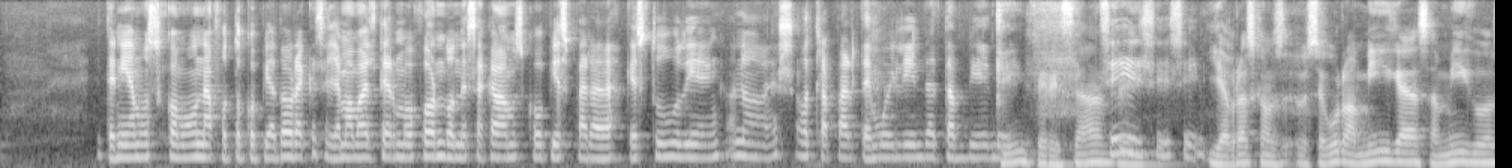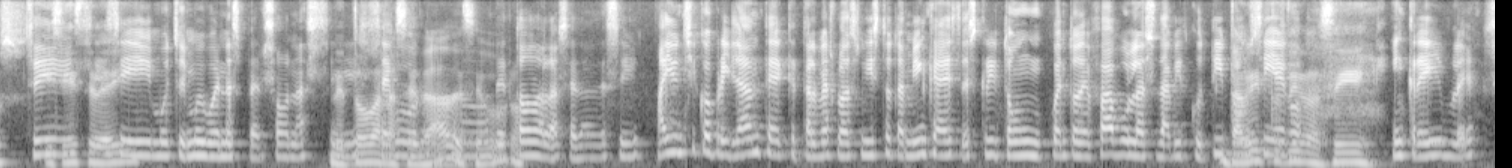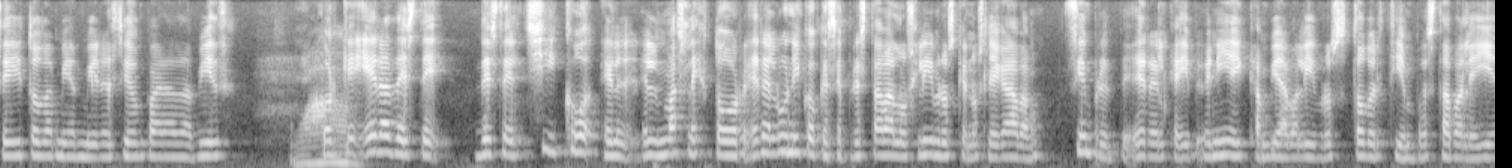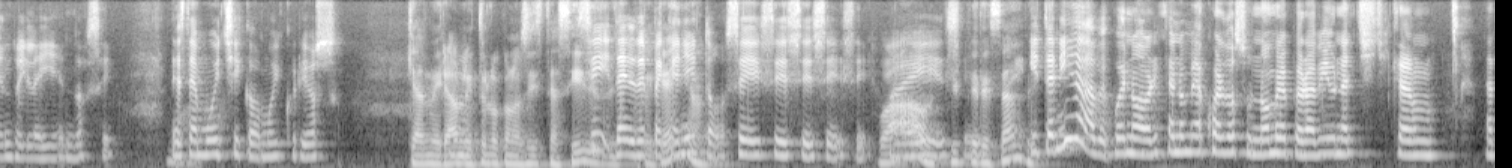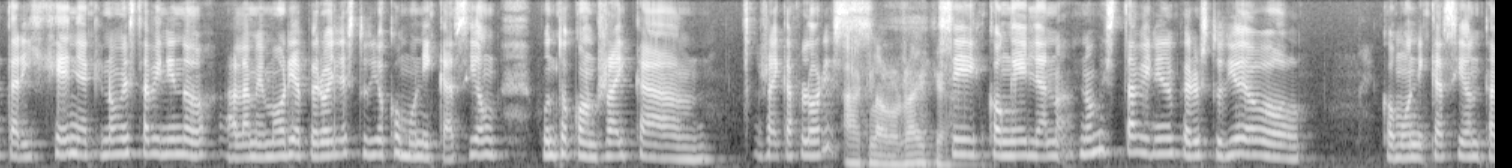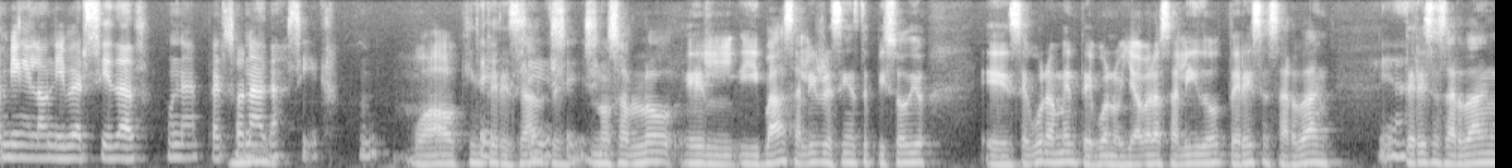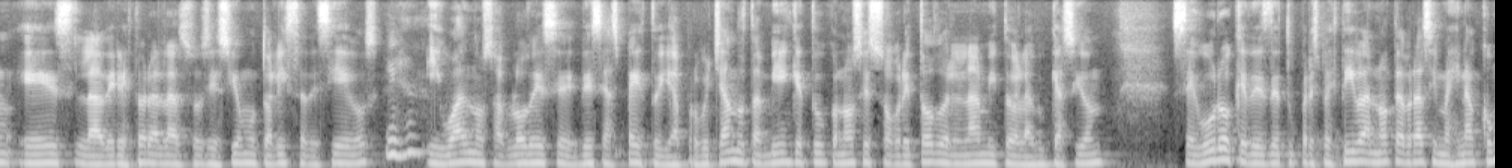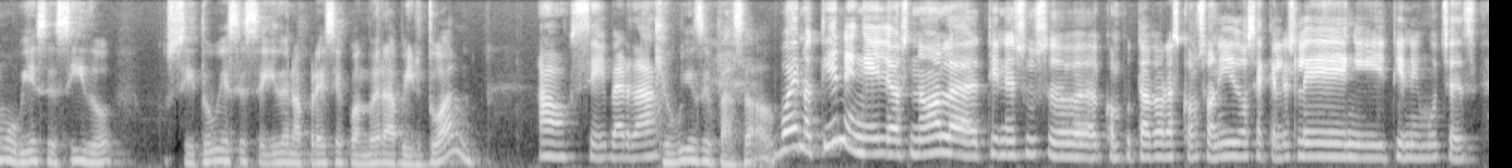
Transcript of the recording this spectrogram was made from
Teníamos como una fotocopiadora que se llamaba el Thermoform, donde sacábamos copias para que estudien. No, es otra parte muy linda también. Qué interesante. Sí, sí, sí. Y habrás con, seguro amigas, amigos. Sí, sí, de ahí? sí, muchas, muy buenas personas. de todas las edades, seguro. De todas las edades, sí. Hay un chico brillante que tal vez lo has visto también, que ha escrito un cuento de fábulas, David Cutipa, un ciego. sí. Increíble, sí, toda mi admiración para David. Wow. Porque era desde desde el chico, el, más lector, era el único que se prestaba a los libros que nos llegaban. Siempre era el que venía y cambiaba libros todo el tiempo, estaba leyendo y leyendo, sí. Desde muy chico, muy curioso. Qué admirable, tú lo conociste así. Sí, desde, pequeñito, sí, sí, sí, sí, sí. Wow, qué interesante. Y tenía, bueno, ahorita no me acuerdo su nombre, pero había una chica, una tarijeña, que no me está viniendo a la memoria, pero ella estudió comunicación junto con Raika Raika Flores. Ah, claro, Raika. Sí, con ella. No, no me está viniendo, pero estudió comunicación también en la universidad, una persona así. Wow, qué interesante. Nos habló el, y va a salir recién este episodio, eh, seguramente, bueno, ya habrá salido Teresa Sardán. Teresa Sardán es la directora de la Asociación Mutualista de Ciegos. Igual nos habló de ese, de ese aspecto y aprovechando también que tú conoces sobre todo en el ámbito de la educación, seguro que desde tu perspectiva no te habrás imaginado cómo hubiese sido si tú hubieses seguido en Aprecia cuando era virtual. Ah, sí, ¿verdad? ¿Qué hubiese pasado? Bueno, tienen ellos, ¿no? La, tienen sus uh, computadoras con sonido, o sea que les leen y tienen muchas.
